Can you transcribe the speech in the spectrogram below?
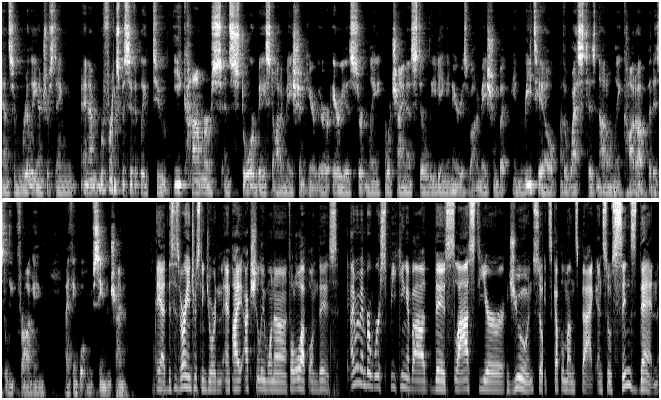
And some really interesting, and I'm referring specifically to e commerce and store based automation here. There are areas certainly where China is still leading in areas of automation, but in retail, the West has not only caught up, but is leapfrogging I think, what we've seen in China. Yeah, this is very interesting, Jordan. And I actually want to follow up on this. I remember we're speaking about this last year, in June. So it's a couple months back. And so since then,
